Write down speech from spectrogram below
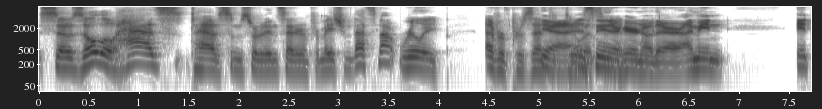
So Zolo has to have some sort of insider information. But that's not really ever presented yeah, to it's us. neither any here nor there. I mean, it.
